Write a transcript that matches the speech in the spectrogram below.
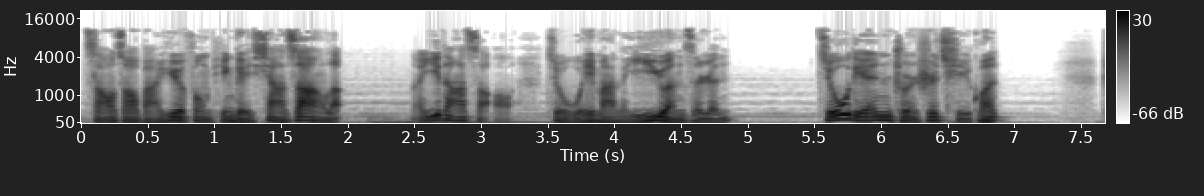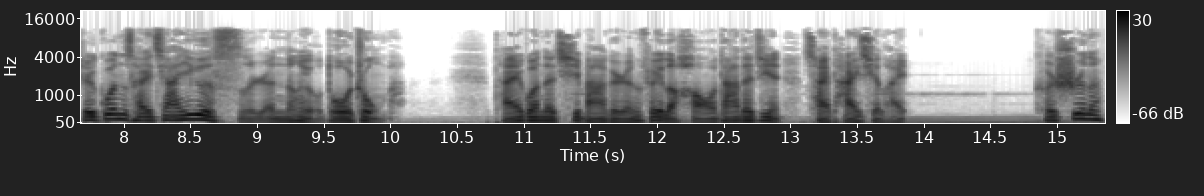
早早把岳凤萍给下葬了，那一大早就围满了一院子人。九点准时起棺，这棺材加一个死人能有多重吗？抬棺的七八个人费了好大的劲才抬起来，可是呢，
